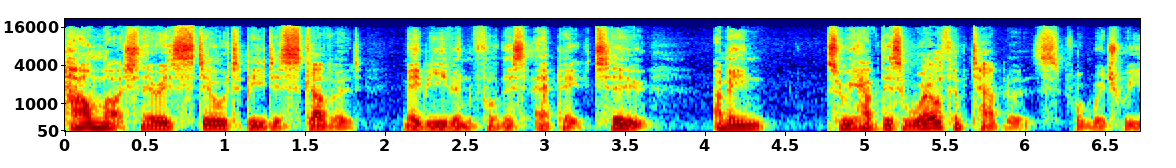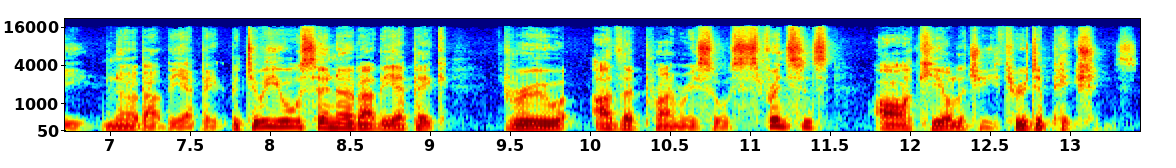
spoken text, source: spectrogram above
how much there is still to be discovered, maybe even for this epic too. I mean, so we have this wealth of tablets from which we know about the epic, but do we also know about the epic through other primary sources? For instance, archaeology, through depictions.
